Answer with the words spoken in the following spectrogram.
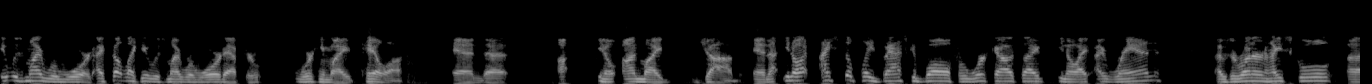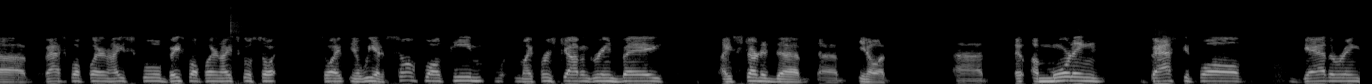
it was my reward. I felt like it was my reward after working my tail off, and uh, uh, you know, on my job. And uh, you know, I, I still played basketball for workouts. I you know, I, I ran. I was a runner in high school, uh, basketball player in high school, baseball player in high school. So, so I you know, we had a softball team. My first job in Green Bay. I started, uh, uh, you know, a, uh, a morning basketball gathering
